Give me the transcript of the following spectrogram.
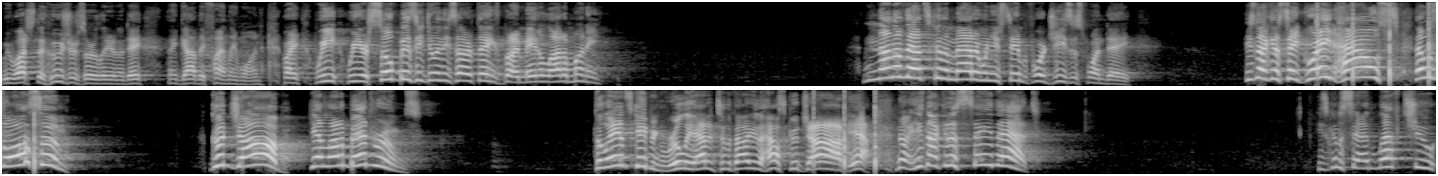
We watched the Hoosiers earlier in the day. Thank God they finally won, right? We, we are so busy doing these other things, but I made a lot of money. None of that's going to matter when you stand before Jesus one day. He's not going to say, Great house, that was awesome. Good job. You had a lot of bedrooms. The landscaping really added to the value of the house. Good job. Yeah. No, he's not going to say that. He's going to say, I left you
